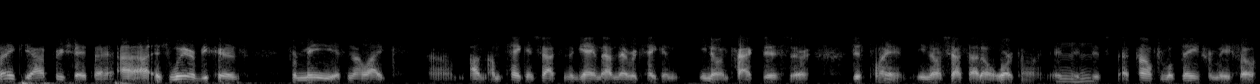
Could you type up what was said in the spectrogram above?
Thank you. I appreciate that. I, I, it's weird because for me, it's not like um, I'm, I'm taking shots in the game that I've never taken, you know, in practice or just playing. You know, shots I don't work on. It, Mhm. It's just a comfortable thing for me. So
